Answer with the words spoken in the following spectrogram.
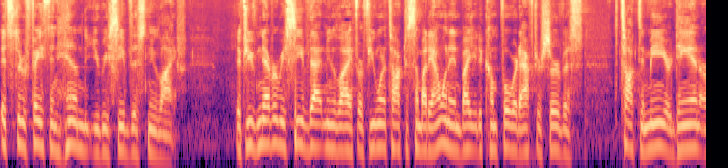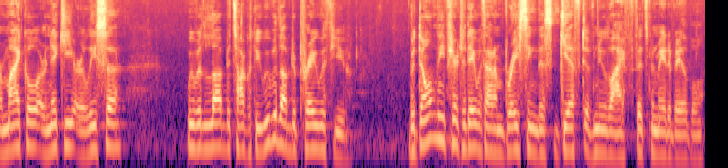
It's through faith in Him that you receive this new life. If you've never received that new life, or if you want to talk to somebody, I want to invite you to come forward after service talk to me or Dan or Michael or Nikki or Lisa. We would love to talk with you. We would love to pray with you. But don't leave here today without embracing this gift of new life that's been made available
